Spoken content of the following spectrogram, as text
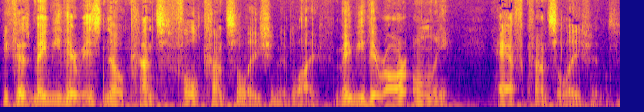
Because maybe there is no cons- full consolation in life. Maybe there are only half consolations.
